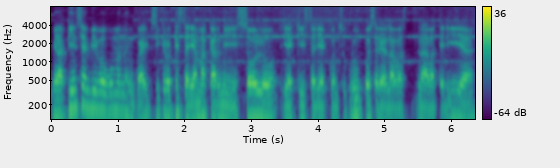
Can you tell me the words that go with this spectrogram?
Mira, piensa en vivo Woman and Wife, sí creo que estaría McCartney solo y aquí estaría con su grupo, estaría la, batería.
